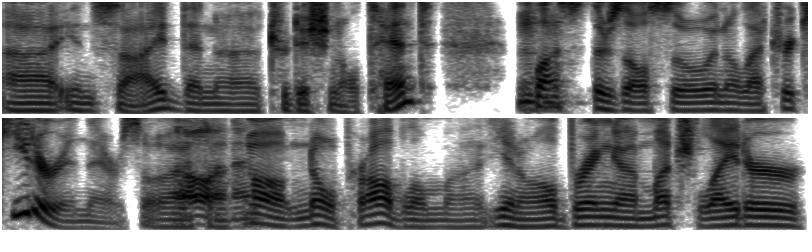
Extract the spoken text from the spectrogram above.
uh, inside than a traditional tent. Mm-hmm. Plus, there's also an electric heater in there. So I oh, thought, nice. oh, no problem. Uh, you know, I'll bring a much lighter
